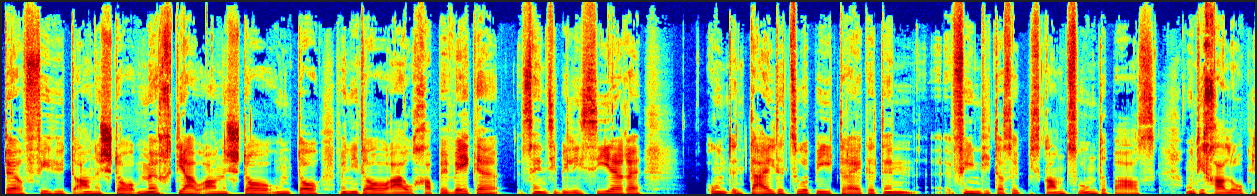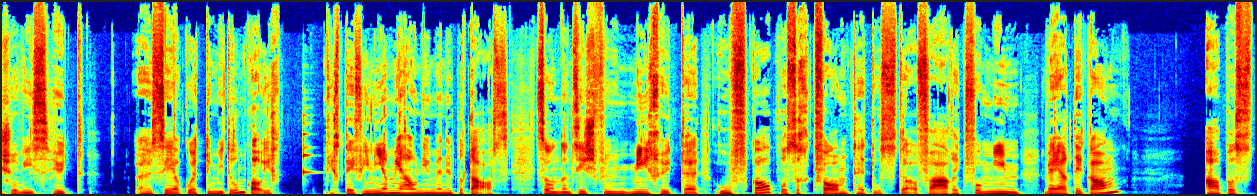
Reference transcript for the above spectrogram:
darf ich heute anstehen, möchte ich auch anstehen. Und da, wenn ich da auch bewegen kann, sensibilisieren und einen Teil dazu beitragen, dann finde ich das etwas ganz Wunderbares. Und ich kann logischerweise heute äh, sehr gut damit umgehen. Ich, ich definiere mich auch nicht mehr über das, sondern es ist für mich heute eine Aufgabe, die sich geformt hat aus der Erfahrung von meinem Werdegang aber das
